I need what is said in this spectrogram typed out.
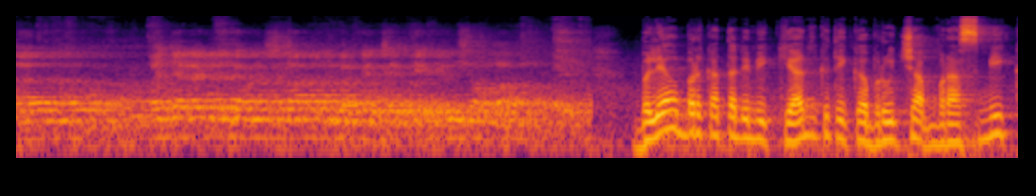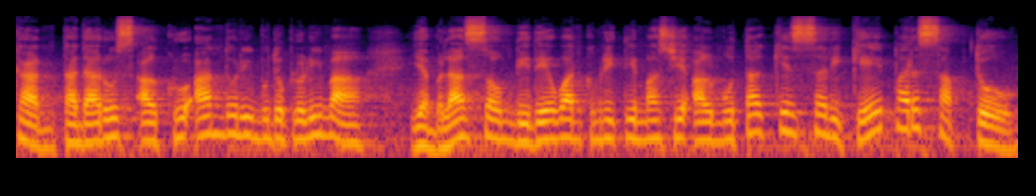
uh, perjalanan agama Islam di bagian Serkit, insyaAllah. Beliau berkata demikian ketika berucap merasmikan Tadarus Al-Quran 2025 yang berlangsung di Dewan Komuniti Masjid Al-Mutakin Serike pada Sabtu.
